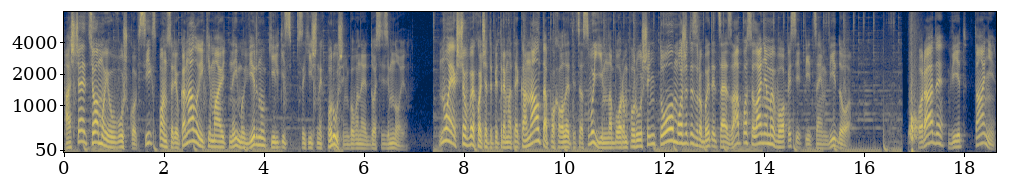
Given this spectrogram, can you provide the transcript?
А ще цьомою у вушко всіх спонсорів каналу, які мають неймовірну кількість психічних порушень, бо вони досі зі мною. Ну а якщо ви хочете підтримати канал та похвалитися своїм набором порушень, то можете зробити це за посиланнями в описі під цим відео. Поради від Тані.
